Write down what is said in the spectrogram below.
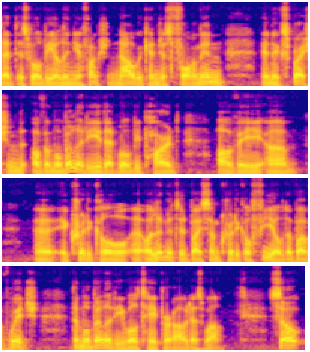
that this will be a linear function. Now we can just form in an expression of a mobility that will be part of a, um, a, a, critical uh, or limited by some critical field above which the mobility will taper out as well. So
